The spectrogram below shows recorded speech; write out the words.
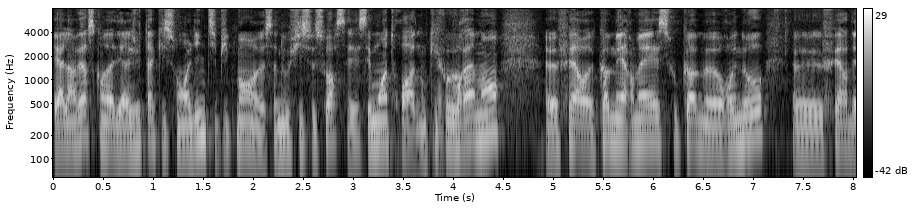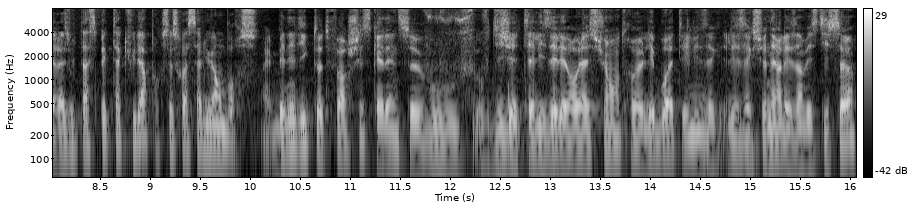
Et à l'inverse, quand on a des résultats qui sont en ligne, typiquement euh, Sanofi ce soir, c'est moins 3. Donc il faut vraiment euh, faire comme Hermès ou comme Renault, faire des résultats spectaculaires pour que ce soit salué en bourse. Ouais, Bénédicte Hautefort chez Scalens, vous, vous, vous, digitalisez les relations entre les boîtes et les, les actionnaires, les investisseurs.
